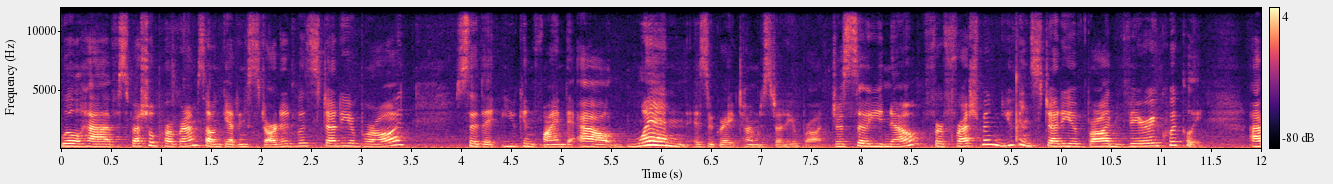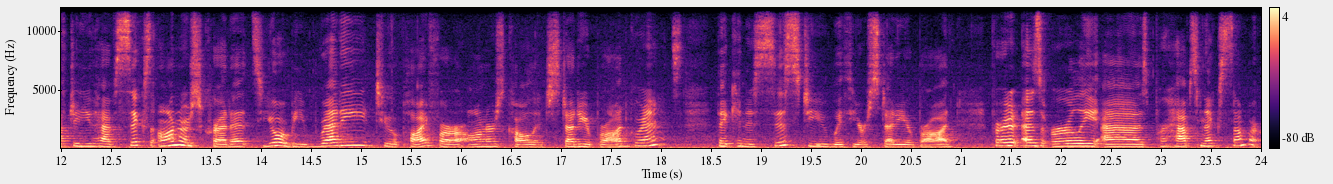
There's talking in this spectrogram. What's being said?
We'll have special programs on getting started with study abroad so that you can find out when is a great time to study abroad. Just so you know, for freshmen, you can study abroad very quickly. After you have six honors credits, you'll be ready to apply for our Honors College Study Abroad grants that can assist you with your study abroad for as early as perhaps next summer.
